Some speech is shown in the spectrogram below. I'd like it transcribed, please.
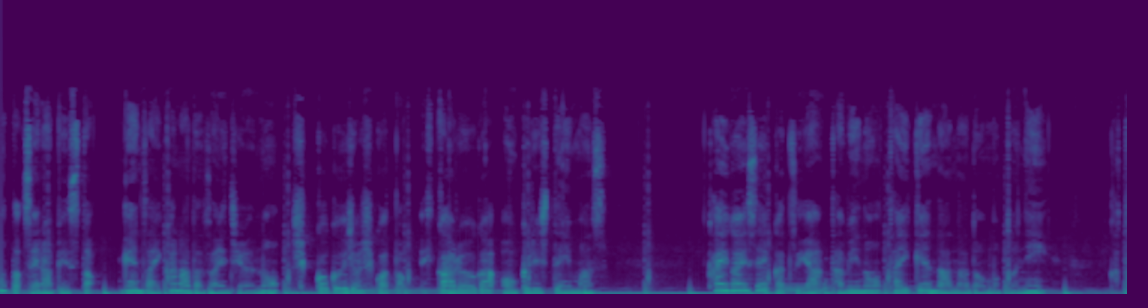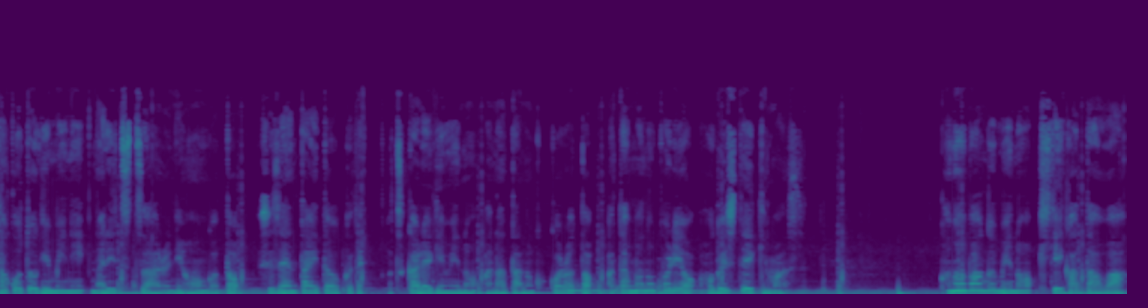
元セラピスト現在カナダ在住の出国女子ことヒカルがお送りしています。海外生活や旅の体験談などをもとに片言気味になりつつある日本語と自然体トークでお疲れ気味のあなたの心と頭のこりをほぐしていきます。この番組の聞き方は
